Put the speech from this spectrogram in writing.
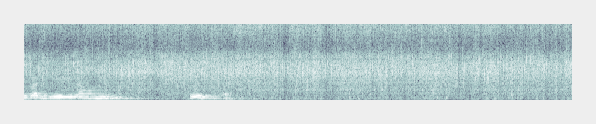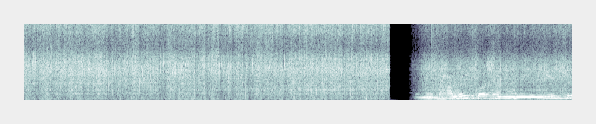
এবার দিয়ে দিলাম আমি আমার ভালোই কষানো হয়ে গিয়েছে,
